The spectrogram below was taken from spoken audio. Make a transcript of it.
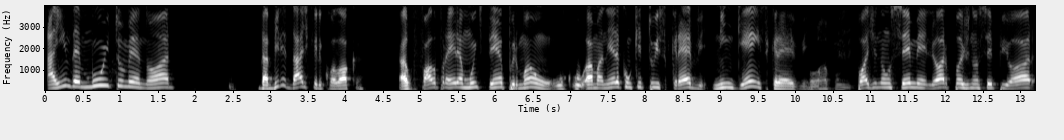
ainda é muito menor da habilidade que ele coloca. Eu falo pra ele há muito tempo, irmão, o- o- a maneira com que tu escreve, ninguém escreve. Porra. Pode não ser melhor, pode não ser pior,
